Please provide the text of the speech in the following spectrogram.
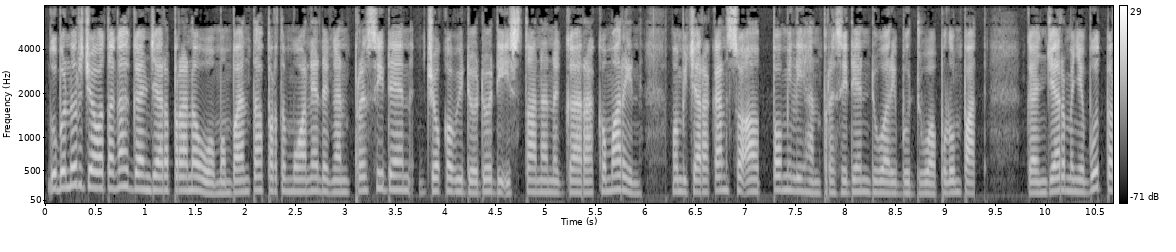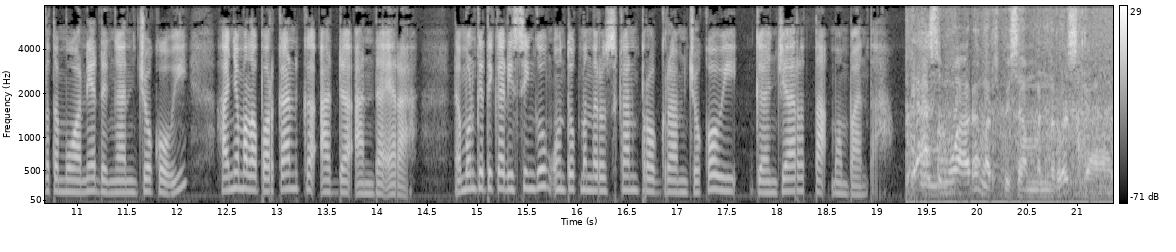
Gubernur Jawa Tengah Ganjar Pranowo membantah pertemuannya dengan Presiden Joko Widodo di Istana Negara kemarin membicarakan soal pemilihan Presiden 2024. Ganjar menyebut pertemuannya dengan Jokowi hanya melaporkan keadaan daerah. Namun ketika disinggung untuk meneruskan program Jokowi, Ganjar tak membantah. Ya semua orang harus bisa meneruskan.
